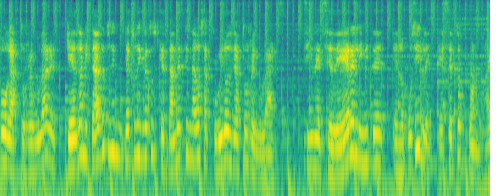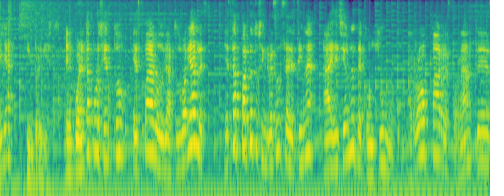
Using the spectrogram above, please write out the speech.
o gastos regulares, que es la mitad de tus ingresos que están destinados a cubrir los gastos regulares sin exceder el límite en lo posible, excepto cuando haya imprevistos. El 40% es para los gastos variables. Esta parte de tus ingresos se destina a decisiones de consumo, como ropa, restaurantes,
